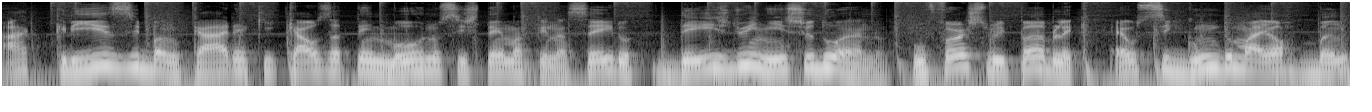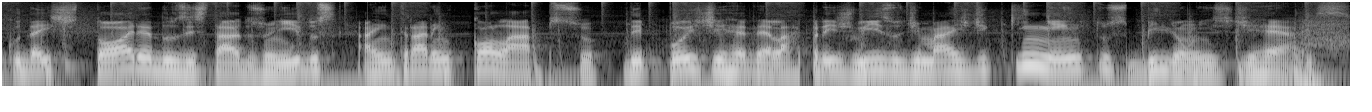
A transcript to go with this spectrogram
à crise bancária que causa temor no sistema financeiro desde o início do ano. O First Republic é o segundo maior banco da história dos Estados Unidos a entrar em colapso, depois de revelar prejuízo de mais de 500 bilhões de reais.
